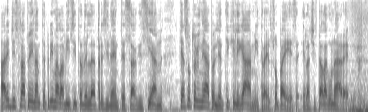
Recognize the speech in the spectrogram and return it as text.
ha registrato in anteprima la visita del presidente Sargsyan, che ha sottolineato gli antichi legami tra il suo paese e la città lagunare.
